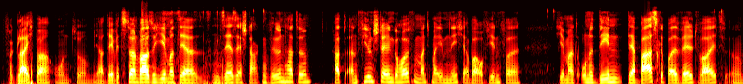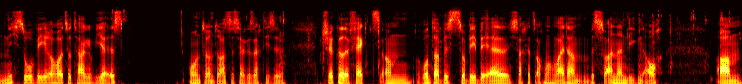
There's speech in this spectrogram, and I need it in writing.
vergleichbar. Und ähm, ja, David Stern war also jemand, der einen sehr, sehr starken Willen hatte, hat an vielen Stellen geholfen, manchmal eben nicht, aber auf jeden Fall jemand, ohne den der Basketball weltweit ähm, nicht so wäre heutzutage, wie er ist. Und, und du hast es ja gesagt, diese Trickle-Effekt ähm, runter bis zur BBL, ich sage jetzt auch noch weiter, bis zu anderen Ligen auch. Ähm,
